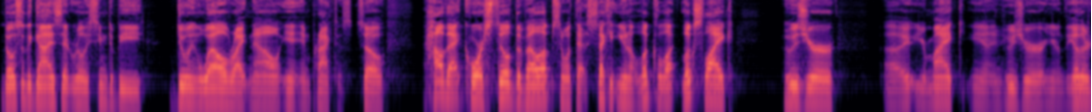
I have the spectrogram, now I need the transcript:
Those are the guys that really seem to be doing well right now in, in practice. So, how that core still develops and what that second unit look li- looks like, who's your uh, your Mike, you know, and who's your you know the other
